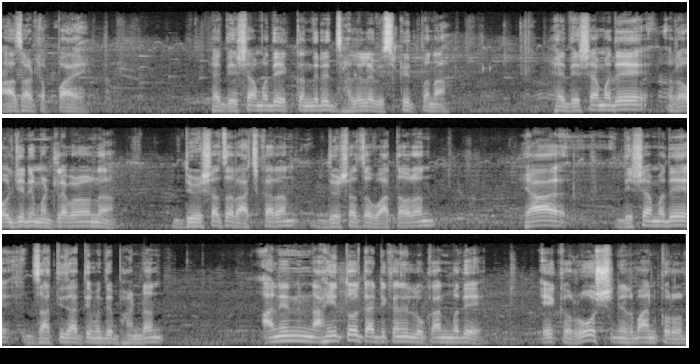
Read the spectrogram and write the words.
आज हा टप्पा आहे. ह्या देशामध्ये एकंदरीत झालेला विस्कळीतपणा ह्या देशामध्ये राहुलजींनी म्हटल्याप्रमाणे द्वेषाचं राजकारण द्वेषाचं वातावरण ह्या देशामध्ये जाती जातीमध्ये भांडण आणि नाही तो त्या ठिकाणी लोकांमध्ये एक रोष निर्माण करून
